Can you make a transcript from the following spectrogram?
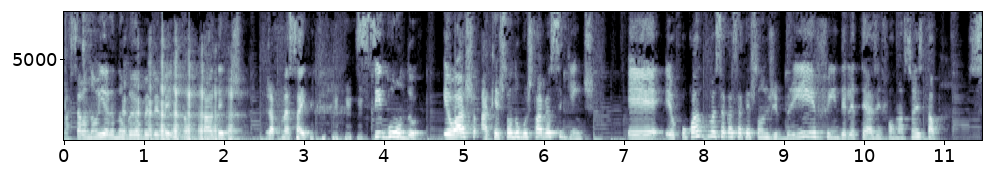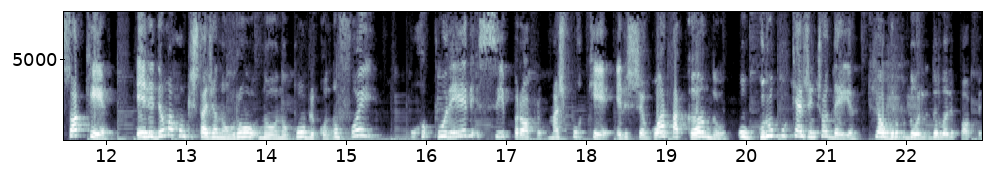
Marcela não ia não ganhou o BBB. Então, por causa deles. Já começa aí. Segundo, eu acho a questão do Gustavo é o seguinte: é, eu concordo com você com essa questão de briefing, dele ter as informações e tal. Só que ele deu uma conquistadinha no, no, no público, não foi por, por ele si próprio, mas porque ele chegou atacando o grupo que a gente odeia, que é o grupo do, do Lollipop.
